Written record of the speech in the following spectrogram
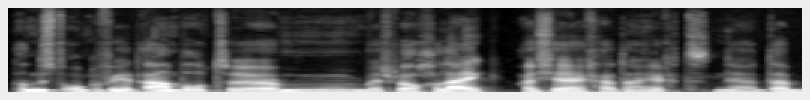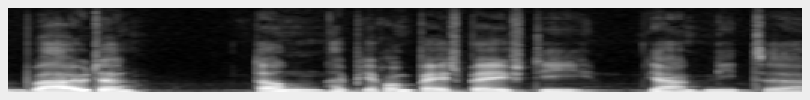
dan is het ongeveer het aanbod eh, mm, best wel gelijk. Als jij gaat naar echt ja, daarbuiten, dan heb je gewoon PSP's die ja, niet eh,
